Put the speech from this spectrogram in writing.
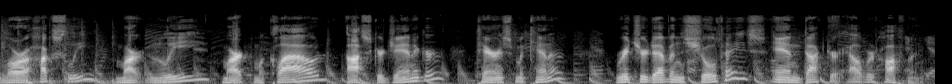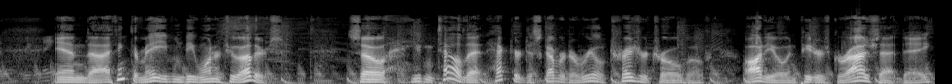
Laura Huxley, Martin Lee, Mark McCloud, Oscar Janiger, Terence McKenna, Richard Evans Schultes, and Dr. Albert Hofmann. And uh, I think there may even be one or two others. So you can tell that Hector discovered a real treasure trove of audio in Peter's garage that day,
